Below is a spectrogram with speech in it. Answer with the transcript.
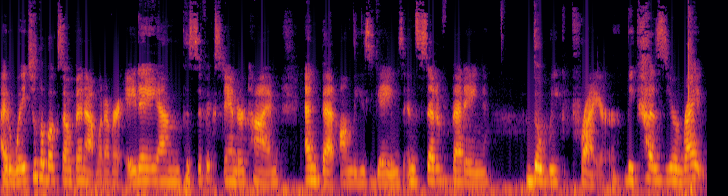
I'd wait till the books open at whatever 8 a.m. Pacific Standard Time and bet on these games instead of betting the week prior. Because you're right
